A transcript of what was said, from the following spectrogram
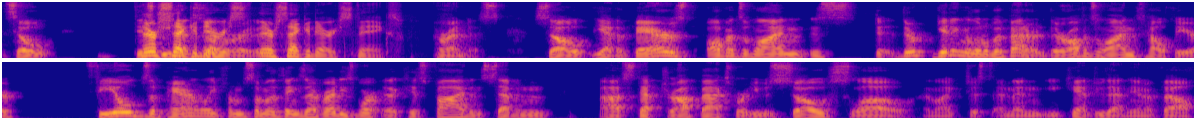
So their secondary, their secondary stinks. Horrendous. So yeah, the Bears' offensive line is they're getting a little bit better. Their offensive line is healthier. Fields apparently, from some of the things I've read, he's worked like his five and seven uh, step dropbacks where he was so slow and like just and then you can't do that in the NFL.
